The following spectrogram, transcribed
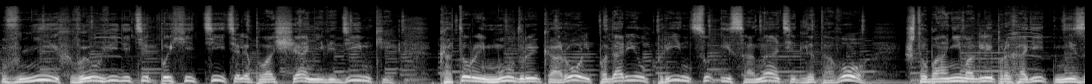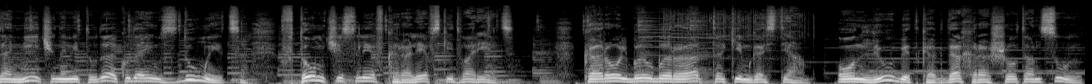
В них вы увидите похитителя плаща-невидимки, который мудрый король подарил принцу и сонате для того, чтобы они могли проходить незамеченными туда, куда им вздумается, в том числе в королевский дворец. Король был бы рад таким гостям. Он любит, когда хорошо танцуют.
